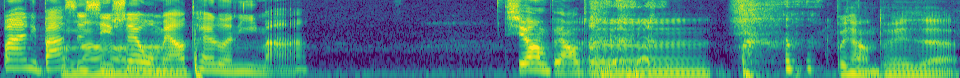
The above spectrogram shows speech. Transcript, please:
不然你八十几岁，我们要推轮椅吗？希望不要推，嗯，不想推着。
